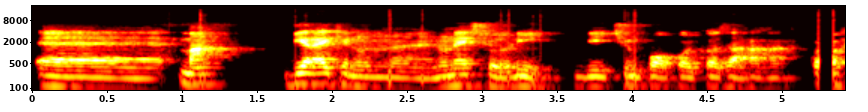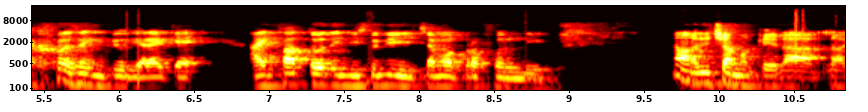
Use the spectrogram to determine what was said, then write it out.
eh, ma direi che non, non, è solo lì, dici un po' qualcosa, qualcosa, in più, direi che hai fatto degli studi diciamo approfonditi. No, diciamo che la, la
